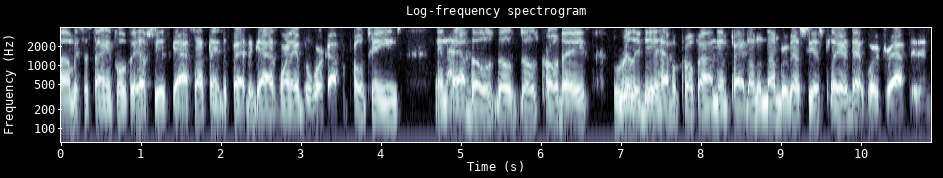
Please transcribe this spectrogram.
Um, it's the same for, for FCS guys. So I think the fact that guys weren't able to work out for pro teams and have those those those pro days really did have a profound impact on the number of FCS players that were drafted. And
